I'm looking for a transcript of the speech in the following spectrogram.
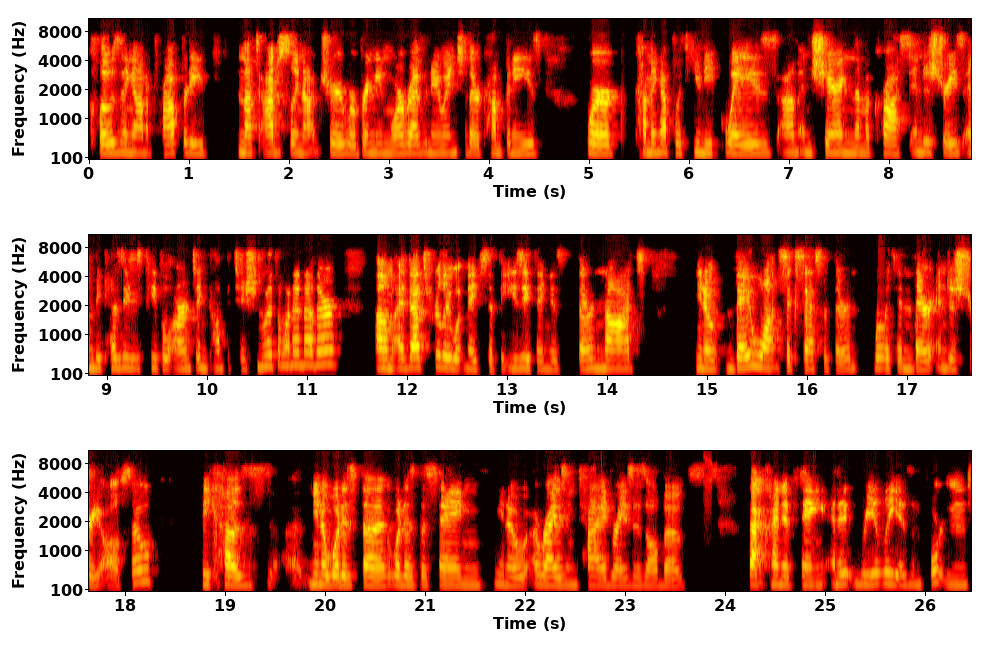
closing on a property, and that's absolutely not true. We're bringing more revenue into their companies. We're coming up with unique ways um, and sharing them across industries. And because these people aren't in competition with one another, um, I, that's really what makes it the easy thing is they're not you know they want success with their within their industry also because you know what is the what is the saying you know a rising tide raises all boats that kind of thing. And it really is important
